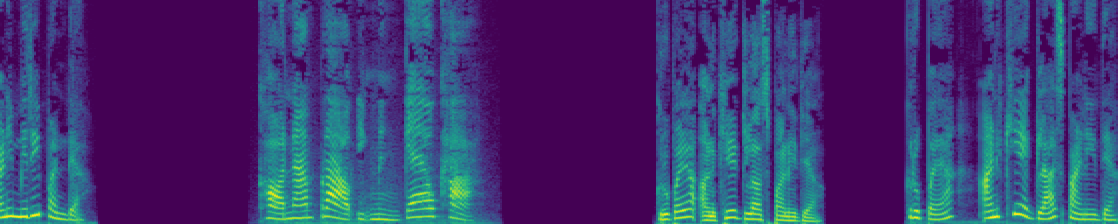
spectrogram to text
आणि मिरी पण द्या ขอน้ำเปล่าอีกหนึ่งแก้วค่ะ कृपया आणखी एक ग्लास पाणी द्या कृपया आणखी एक ग्लास पाणी द्या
